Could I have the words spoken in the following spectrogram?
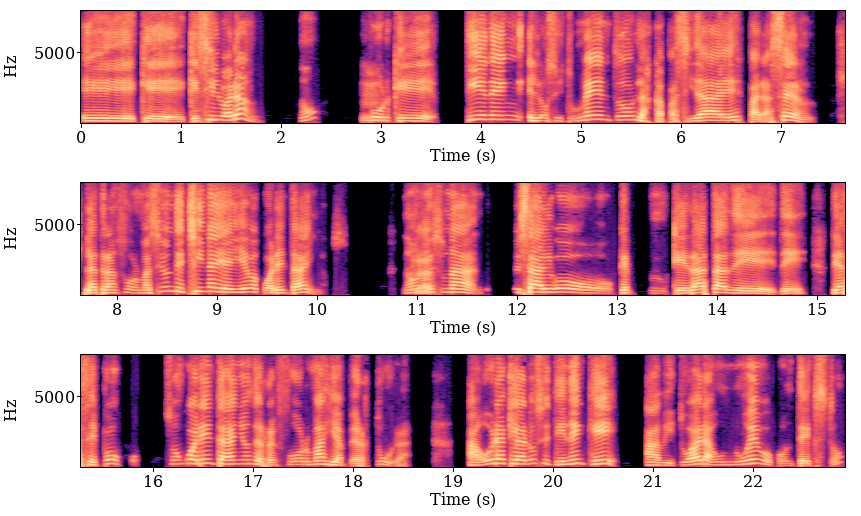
eh, que, que, sí lo harán, ¿no? Mm. Porque tienen los instrumentos, las capacidades para hacerlo. La transformación de China ya lleva 40 años, ¿no? No es una, es algo que, que data de, de, de hace poco. Son 40 años de reformas y apertura. Ahora, claro, se tienen que habituar a un nuevo contexto,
